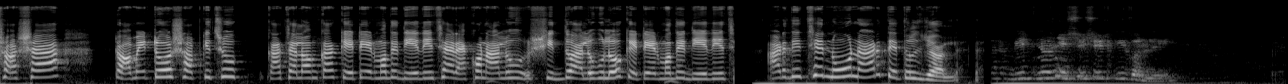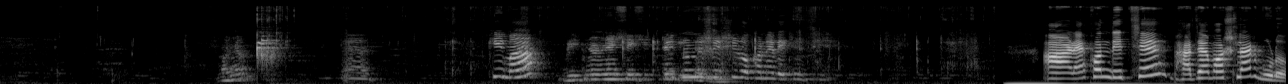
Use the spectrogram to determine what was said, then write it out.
শশা টমেটো সব কিছু কাঁচা লঙ্কা কেটে এর মধ্যে দিয়ে দিয়েছে আর এখন আলু সিদ্ধ আলুগুলো কেটে এর মধ্যে দিয়ে দিয়েছে। আর দিচ্ছে নুন আর তেঁতুল জল। কি করলি? কি মা? বিট শিশির ওখানে রেখেছি। আর এখন দিচ্ছে ভাজা মশলার গুঁড়ো।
